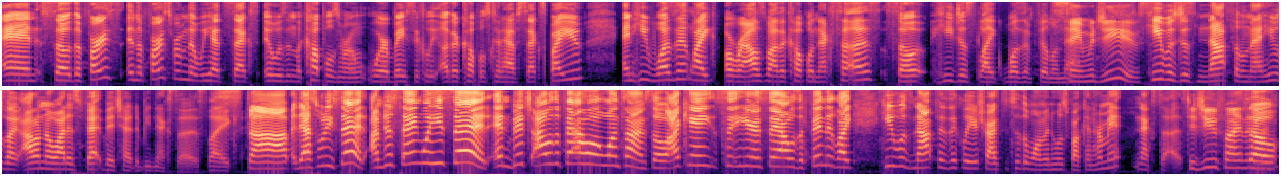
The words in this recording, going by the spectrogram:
and so the first in the first room that we had sex, it was in the couples room where basically other couples could have sex by you, and he wasn't like aroused by the couple next to us, so he just like wasn't feeling that. Same with Jeeves. He was just not feeling that. He was like, I don't know why this fat bitch had to be next to us. Like, stop. that's what he said. I'm just saying what he said. And bitch, I was a fat hoe at one time, so I can't sit here and say I was offended. Like, he was not physically attracted to the woman who was fucking her man next to us. Did you find that? So,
